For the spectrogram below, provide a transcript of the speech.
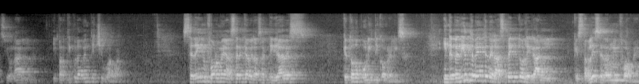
nacional y particularmente Chihuahua, se dé informe acerca de las actividades que todo político realiza. Independientemente del aspecto legal que establece dar un informe,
